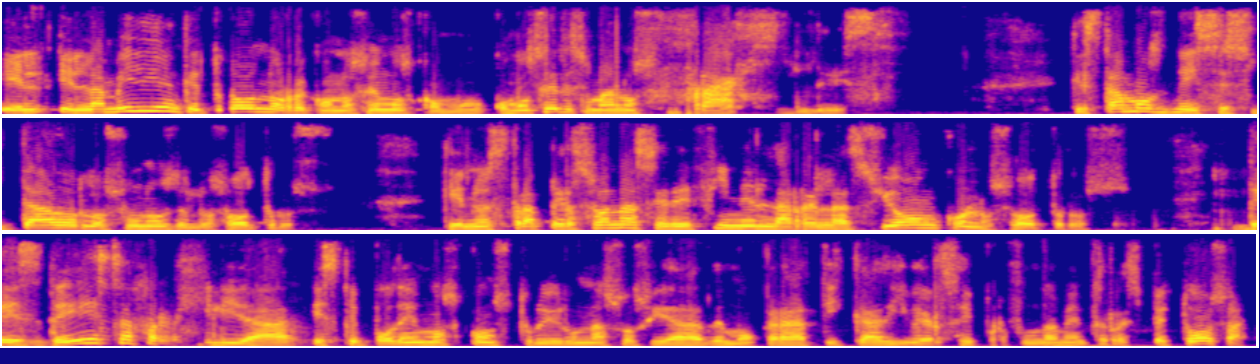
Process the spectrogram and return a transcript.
En, en, la medida en que todos nos reconocemos como, como seres humanos frágiles, que estamos necesitados los unos de los otros, que nuestra persona se define en la relación con los otros. Desde esa fragilidad es que podemos construir una sociedad democrática, diversa y profundamente respetuosa.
